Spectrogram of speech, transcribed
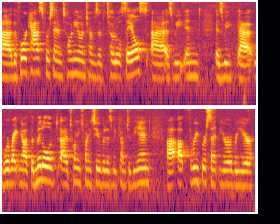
Uh, the forecast for San Antonio in terms of total sales uh, as we end, as we uh, we're right now at the middle of 2022, but as we come to the end, up 3% year over year.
